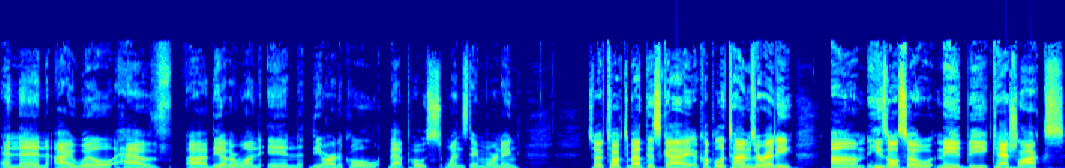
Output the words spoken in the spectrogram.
and then I will have uh, the other one in the article that posts Wednesday morning. So I've talked about this guy a couple of times already. Um, he's also made the cash locks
